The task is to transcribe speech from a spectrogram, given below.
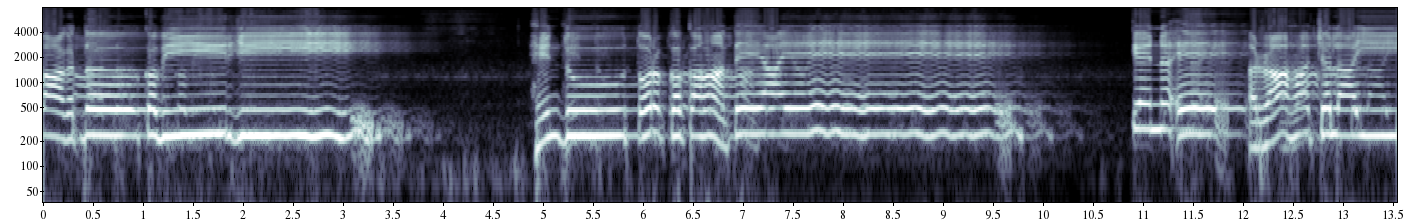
ਭਗਤ ਕਬੀਰ ਜੀ। ਹਿੰਦੂ ਤੁਰਕ ਕਹਾਂ ਤੇ ਆਏ? ਕਿਨ ਏ ਰਾਹ ਚਲਾਈ?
